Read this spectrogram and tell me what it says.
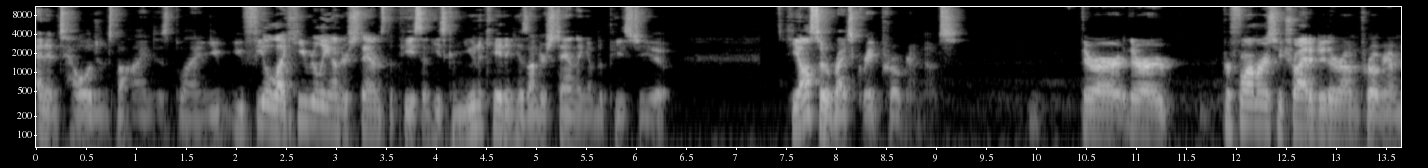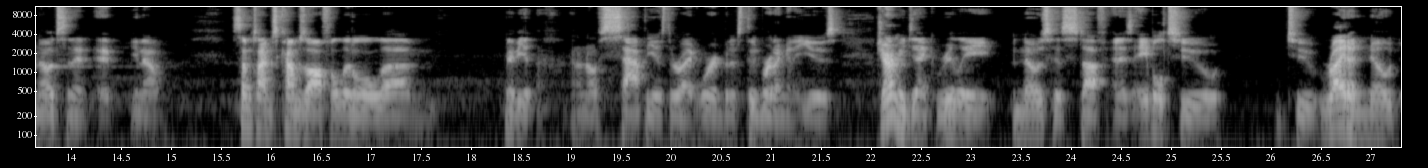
an intelligence behind his playing. You you feel like he really understands the piece and he's communicating his understanding of the piece to you. He also writes great program notes. There are there are performers who try to do their own program notes and it, it you know sometimes comes off a little um, maybe I don't know if sappy is the right word, but it's the word I'm going to use. Jeremy Denk really knows his stuff and is able to to write a note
